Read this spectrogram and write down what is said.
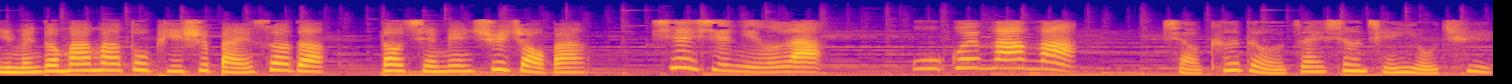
你们的妈妈肚皮是白色的，到前面去找吧。谢谢您啦，乌龟妈妈。小蝌蚪在向前游去，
